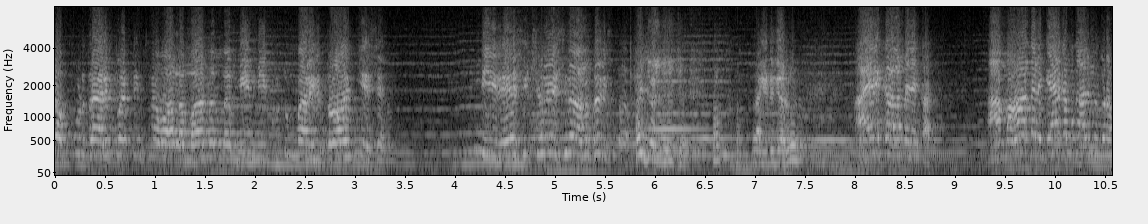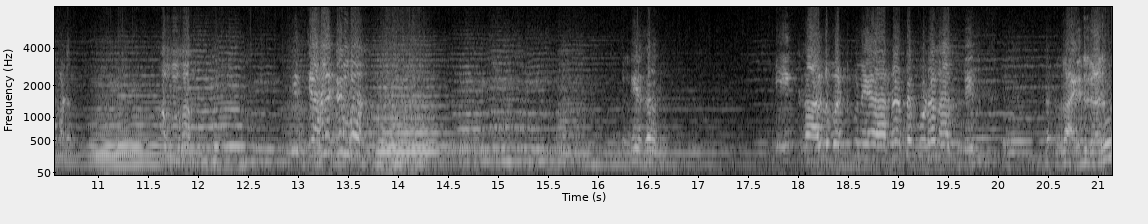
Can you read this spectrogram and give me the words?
తప్పుడు దారి పట్టించిన వాళ్ళ మాటలు నమ్మి మీ కుటుంబానికి ద్రోహం చేశాను. మీరే శిక్ష వేసినా అనుభవిస్తారు గారు. ఆయన కాలం మీద కాదు ఆ మహాతడి జాగం కాలం కూడా పడు. ఈ జానకమ్మ నిజం. ఈ కాళ్ళు పట్టుకునే అర్హత కూడా నాకు లేదు. రాయుడు గారు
